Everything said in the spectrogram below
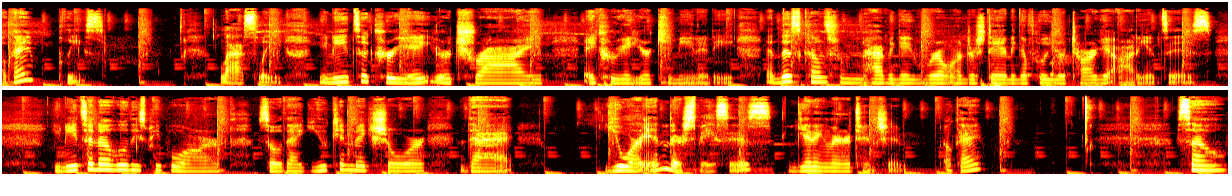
Okay? Please. Lastly, you need to create your tribe and create your community. And this comes from having a real understanding of who your target audience is. You need to know who these people are so that you can make sure that you are in their spaces, getting their attention. Okay? So,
